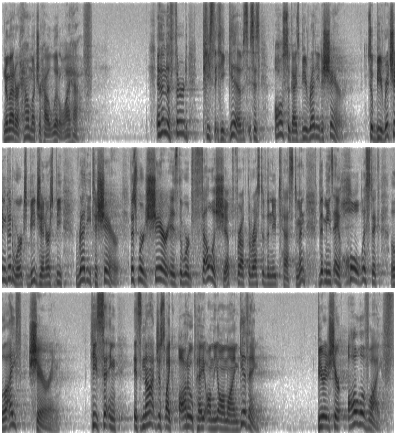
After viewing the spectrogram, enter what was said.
no matter how much or how little I have? And then the third piece that he gives, he says, Also, guys, be ready to share. So be rich in good works, be generous, be ready to share. This word share is the word fellowship throughout the rest of the New Testament that means a holistic life sharing. He's saying it's not just like auto pay on the online giving. Be ready to share all of life.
